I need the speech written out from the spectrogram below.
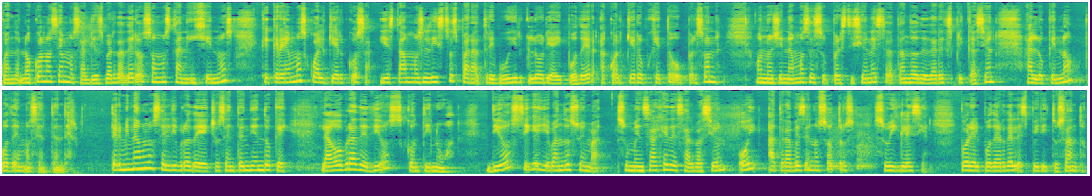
Cuando no conocemos al Dios verdadero, somos tan ingenuos que creemos cualquier cosa y estamos listos para atribuir gloria y poder a cualquier objeto o persona, o nos llenamos de supersticiones tratando de dar explicación a lo que no podemos entender. Terminamos el libro de Hechos entendiendo que la obra de Dios continúa. Dios sigue llevando su, su, mensaje de salvación hoy a través de nosotros, su iglesia, por el poder del Espíritu Santo.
